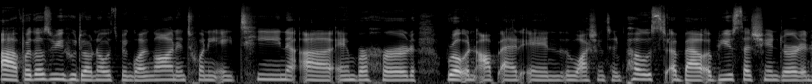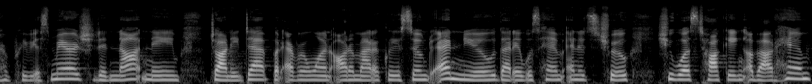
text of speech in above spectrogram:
Uh, for those of you who don't know what's been going on, in 2018, uh, Amber Heard wrote an op ed in the Washington Post about abuse that she endured in her previous marriage. She did not name Johnny Depp, but everyone automatically assumed and knew that it was him. And it's true, she was talking about him.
